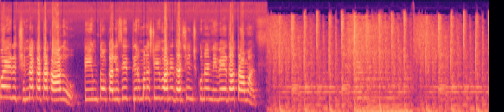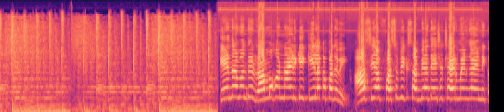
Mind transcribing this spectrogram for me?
ముప్పై ఐదు చిన్న కథ కాదు. టీంతో కలిసి తిరుమల శ్రీవారిని దర్శించుకున్న నివేదా థామస్. కేంద్ర మంత్రి రామ్మోహన్ నాయుడికి కీలక పదవి. ఆసియా పసిఫిక్ సభ్య దేశ చైర్మన్గా ఎన్నిక.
